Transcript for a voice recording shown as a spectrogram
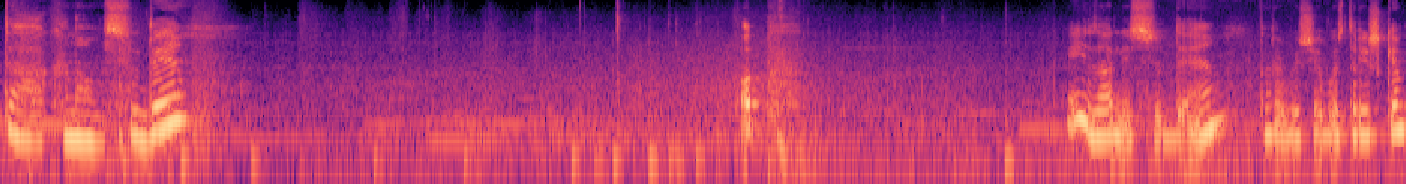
Так, нам сюди. Далі сюди. Перевищимось трішки.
